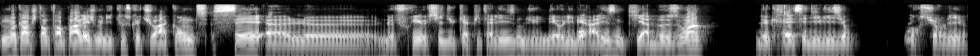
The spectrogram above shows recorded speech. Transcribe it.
moi, quand je t'entends parler, je me dis tout ce que tu racontes, c'est euh, le, le, fruit aussi du capitalisme, du néolibéralisme qui a besoin de créer ces divisions pour survivre.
